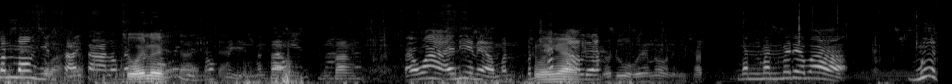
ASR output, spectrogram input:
มันมองเห็นสายตาเราไหมสวยเลยไม่เห็นเนอะไม่เห็นมันบังมันบังแต่ว่าไอ้นี่เนี่ยมันมันสวยชัดงามมากเลยนะเราดูออกไปข้างนอกเนี่ยมันชัดมันมันไม่ได้ว่ามืด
